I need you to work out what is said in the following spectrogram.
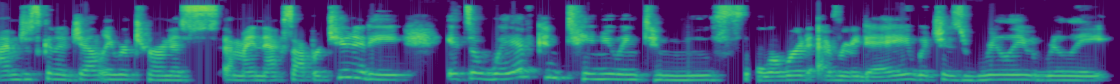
I'm just going to gently return as, at my next opportunity. It's a way of continuing to move forward every day, which is really, really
